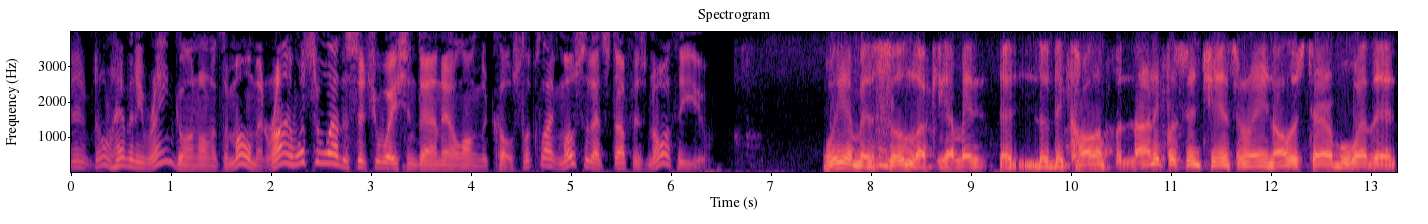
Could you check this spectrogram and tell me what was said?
eh, don't have any rain going on at the moment. Ryan, what's the weather situation down there along the coast? Looks like most of that stuff is north of you. We have been so lucky. I mean, uh, they call them for ninety percent chance of rain, all this terrible weather, and,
